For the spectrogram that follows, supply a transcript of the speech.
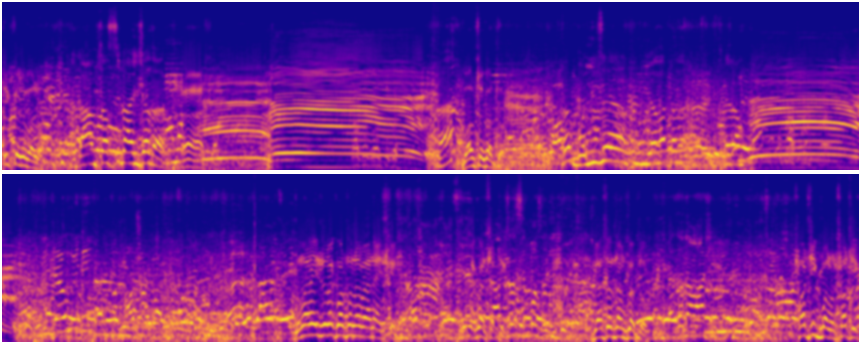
ঠিক করে বলো। দাম চাচ্ছি বাইশ হাজার। হ্যাঁ আচ্ছা। হ্যাঁ বলছো কত? বলি যে কুড়ি হাজার তোমার এই জোড়া কত নেবে না আজকে? একবার গাছের দাম কত? গাছের দাম আশি। সঠিক বলো সঠিক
